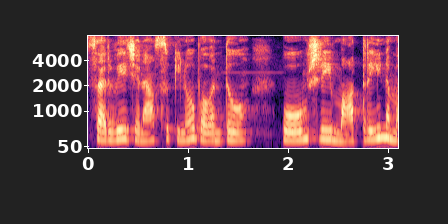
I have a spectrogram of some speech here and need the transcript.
సర్వే జనా సుఖినో భవంతో. ఓం శ్రీ మాత్రే నమ.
